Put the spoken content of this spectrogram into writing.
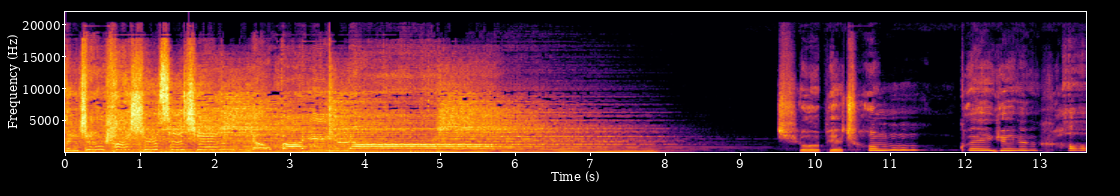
反正还是此前了白了，就别重归于好。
